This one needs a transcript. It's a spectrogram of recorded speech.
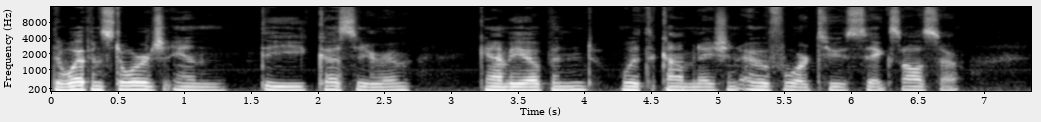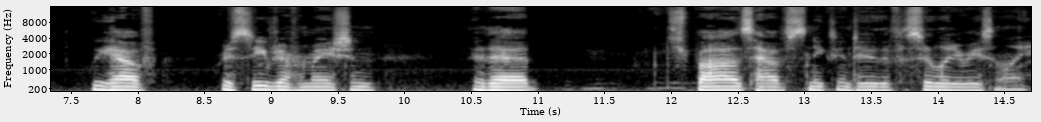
The weapon storage in the custody room can be opened with the combination 0426 also. We have received information that spies have sneaked into the facility recently.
